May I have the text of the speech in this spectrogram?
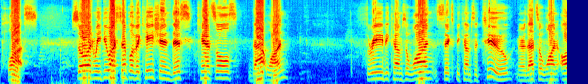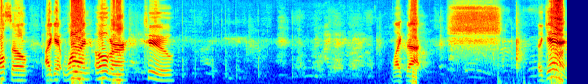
plus. So when we do our simplification, this cancels that one. 3 becomes a 1, 6 becomes a 2. Remember, that's a 1 also. I get 1 over 2 like that. Again,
